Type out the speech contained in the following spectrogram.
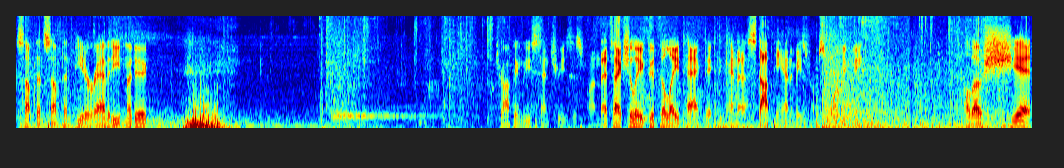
Something something Peter Rabbit eat my dick. Dropping these sentries is fun. That's actually a good delay tactic to kind of stop the enemies from swarming me. Although, shit.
